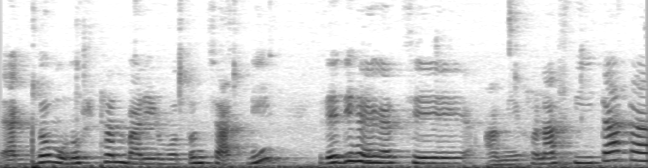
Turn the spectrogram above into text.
একদম অনুষ্ঠান বাড়ির মতন চাটনি। রেডি হয়ে গেছে। আমি এখন আসি। টাটা!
